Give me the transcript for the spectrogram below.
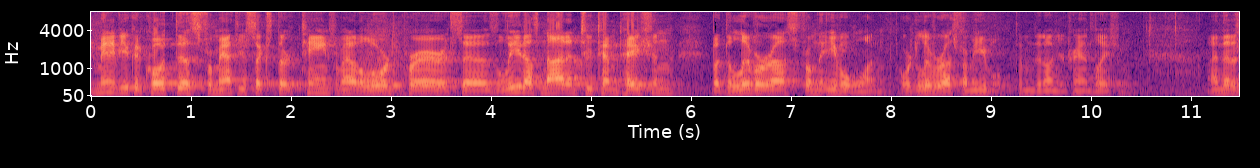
many of you could quote this from Matthew 6:13 from out of the Lord's Prayer. It says, "Lead us not into temptation, but deliver us from the evil one," or "Deliver us from evil," depending on your translation. And then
